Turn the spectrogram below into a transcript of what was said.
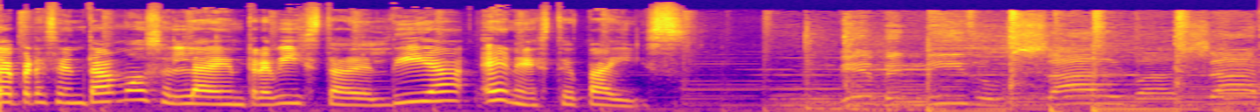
Te presentamos la entrevista del día en este país. Bienvenidos al Bazar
